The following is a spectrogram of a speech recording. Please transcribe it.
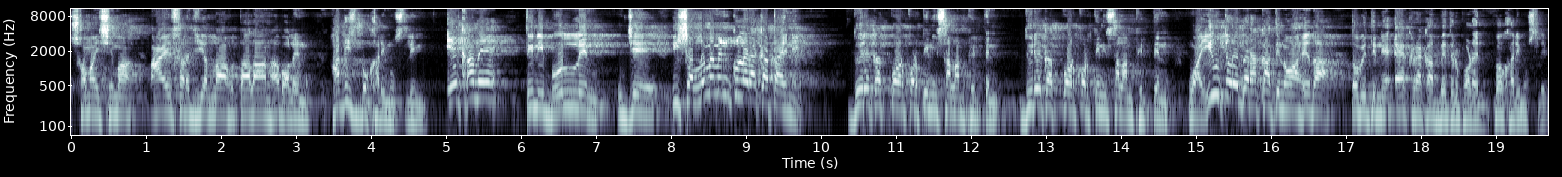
সময়সীমা আয়েসার জি তালা আনহা বলেন, হাদিস বুখারি মুসলিম। এখানে তিনি বললেন যে ইসাল্লামিনকুল্লা রাখা তাইনে দুই রেখাত পর পর তিনি সালাম ফিরতেন, দুই রেখাত পর পর তিনি সালাম ফিরতেন। ওয়া ইউতরে বেরাকাতিন ওয়াহেদা। তবে তিনি এক রেখাত বেতর পড়েন, বোখারি মুসলিম।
